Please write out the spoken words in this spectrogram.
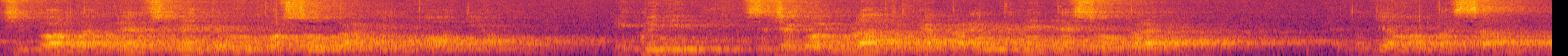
ci porta a volerci mettere un po' sopra il podio. E quindi se c'è qualcun altro che apparentemente è sopra, eh, dobbiamo abbassarlo.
